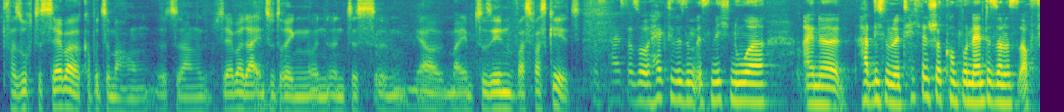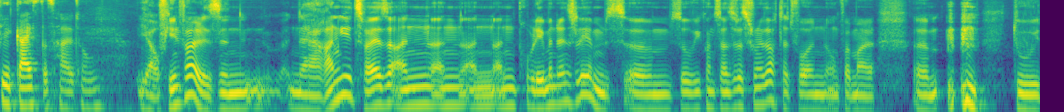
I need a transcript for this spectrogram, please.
versucht, es selber kaputt zu machen, sozusagen, selber da einzudringen und, und das ähm, ja, mal eben zu sehen, was, was geht. Das heißt also, Hacktivism ist nicht nur eine, hat nicht nur eine technische Komponente, sondern es ist auch viel Geisteshaltung. Ja, auf jeden Fall. Es ist eine Herangehensweise an, an, an, an Probleme deines Lebens. Ähm, so wie Konstanze das schon gesagt hat vorhin irgendwann mal. Ähm, du,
